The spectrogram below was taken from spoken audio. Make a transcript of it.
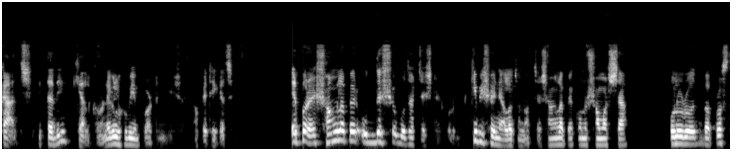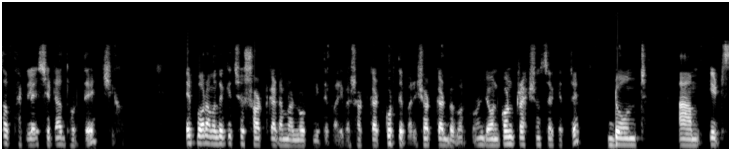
কাজ ইত্যাদি খেয়াল করুন। এগুলো খুবই ইম্পর্টেন্ট বিষয়। ওকে ঠিক আছে। এরপরে সংলাপের উদ্দেশ্য বোঝার চেষ্টা করুন। কি বিষয় নিয়ে আলোচনা হচ্ছে? সংলাপে কোনো সমস্যা, অনুরোধ বা প্রস্তাব থাকলে সেটা ধরতে শিখুন। এরপর আমাদের কিছু শর্টকাট আমরা নোট নিতে পারি বা শর্টকাট করতে পারি। শর্টকাট ব্যবহার করুন। যেমন কন্ট্রাকশনস এর ক্ষেত্রে ডোন্ট আম ইটস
